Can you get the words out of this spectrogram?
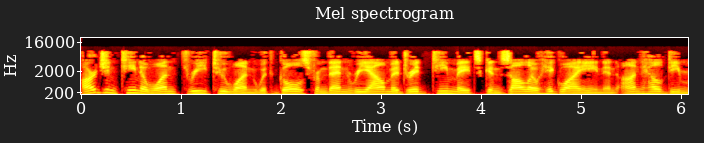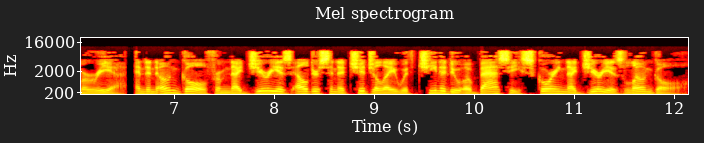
Argentina won 3–1 with goals from then Real Madrid teammates Gonzalo Higuaín and Ángel Di Maria, and an own goal from Nigeria's Elderson Echiejile with Chinedu Obasi scoring Nigeria's lone goal.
